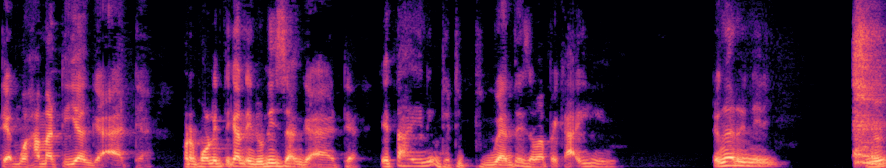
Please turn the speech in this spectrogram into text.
ada, Muhammadiyah nggak ada, perpolitikan Indonesia nggak ada. Kita ini udah dibuantai sama PKI. Dengerin ini. Hmm?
